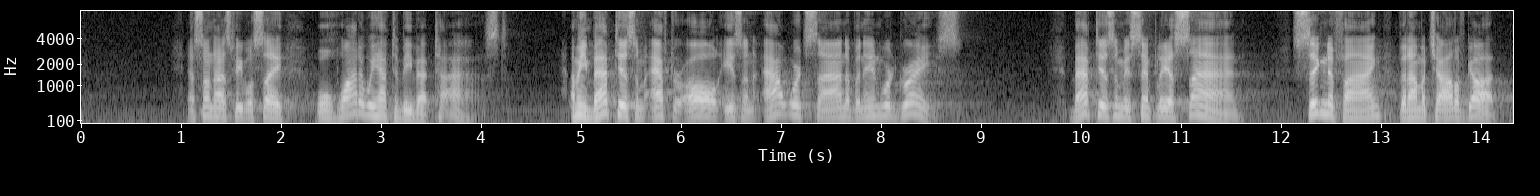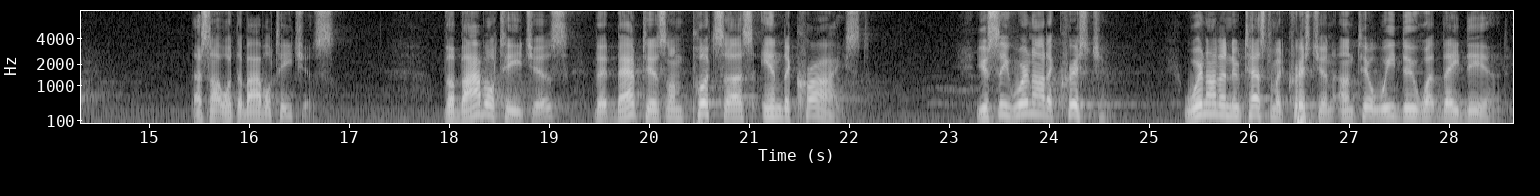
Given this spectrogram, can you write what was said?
Now, sometimes people say, well, why do we have to be baptized? I mean, baptism, after all, is an outward sign of an inward grace. Baptism is simply a sign signifying that I'm a child of God. That's not what the Bible teaches. The Bible teaches that baptism puts us into Christ. You see, we're not a Christian. We're not a New Testament Christian until we do what they did.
